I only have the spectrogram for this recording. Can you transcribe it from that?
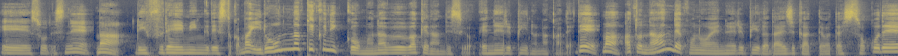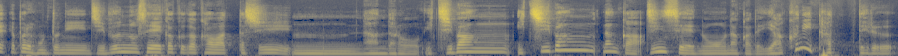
えー、そうですね、まあリフレーミングですとか、まあいろんなテクニックを学ぶわけなんですよ。NLP の中で。で、まああとなんでこの NLP が大事かって私そこでやっぱり本当に自分の性格が変わったし、うーん、なんだろう、一番、一番なんか人生の中で役に立ってる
